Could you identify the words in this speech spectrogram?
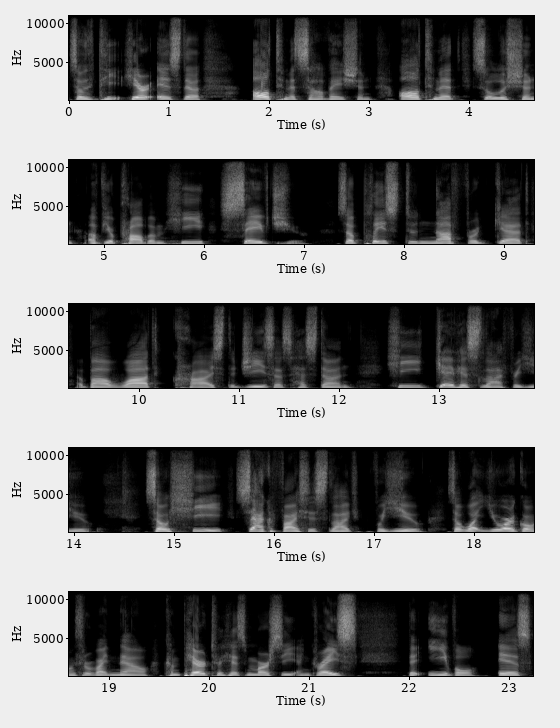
So th- here is the ultimate salvation, ultimate solution of your problem. He saved you. So please do not forget about what Christ Jesus has done. He gave his life for you. So he sacrificed his life for you. So what you are going through right now, compared to his mercy and grace, the evil is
